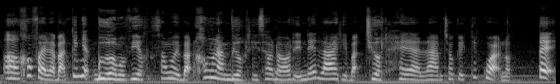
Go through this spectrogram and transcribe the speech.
uh, không phải là bạn cứ nhận bừa một việc xong rồi bạn không làm được thì sau đó đến deadline thì bạn trượt hay là làm cho cái kết quả nó tệ.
